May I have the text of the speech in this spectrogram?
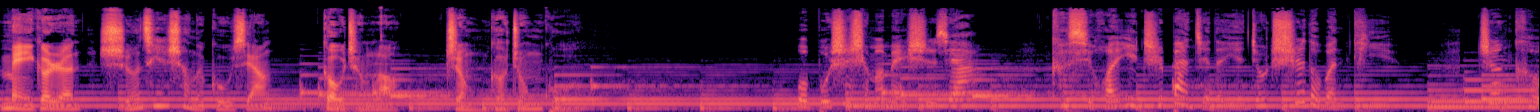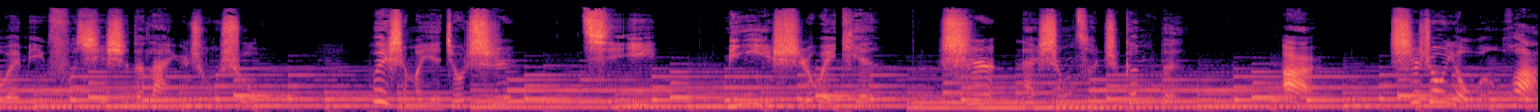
每个人舌尖上的故乡，构成了整个中国。我不是什么美食家，可喜欢一知半解的研究吃的问题，真可谓名副其实的滥竽充数。为什么研究吃？其一，民以食为天，吃乃生存之根本。二，吃中有文化，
